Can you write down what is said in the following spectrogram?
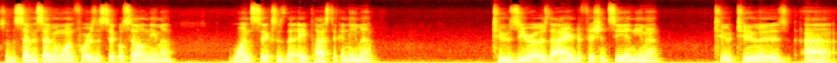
So, the 7714 is the sickle cell anemia, 16 is the aplastic anemia, 20 is the iron deficiency anemia, 22 is uh,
